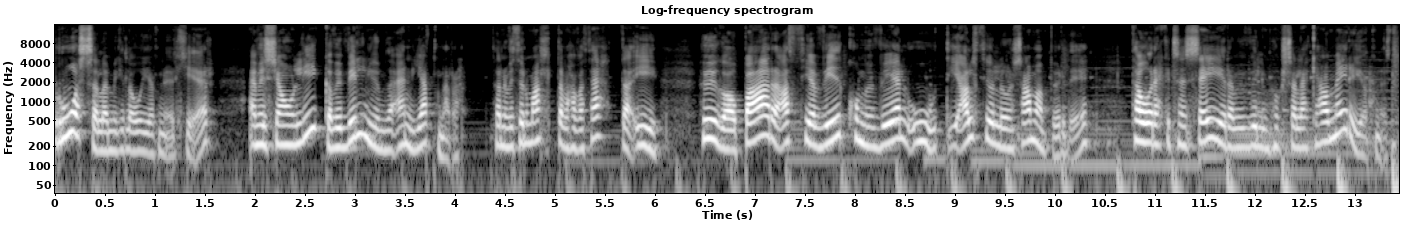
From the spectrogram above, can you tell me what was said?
rosalega mikil ójöfnir hér. En við sjáum líka, við viljum það enn jafnara. Þannig að við þurfum alltaf að hafa þetta í huga og bara að því að við komum vel út í alþjóðlegum samanburði, þá er ekkert sem segir að við viljum hugsalega ekki hafa meiri jöfnir.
